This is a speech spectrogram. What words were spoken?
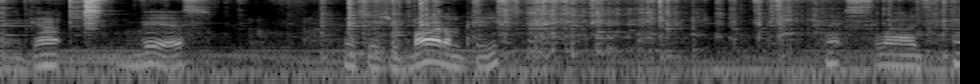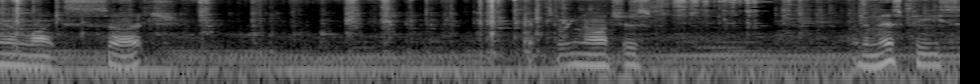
You've got this, which is your bottom piece. That slides in like such. Got three notches. And then this piece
